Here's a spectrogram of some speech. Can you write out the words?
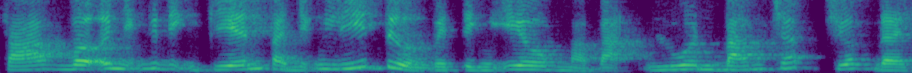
phá vỡ những cái định kiến và những lý tưởng về tình yêu mà bạn luôn bám chấp trước đây.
